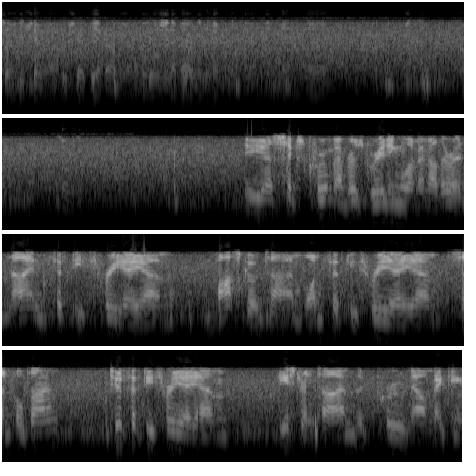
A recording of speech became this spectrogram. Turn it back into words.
then we're, so we can, uh, yeah, we'll shut down the camera and then uh, resume from service. The uh, six crew members greeting one another at 9:53 a.m. Moscow time, 1:53 a.m. Central Time, 2:53 a.m. Eastern Time. The crew now making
